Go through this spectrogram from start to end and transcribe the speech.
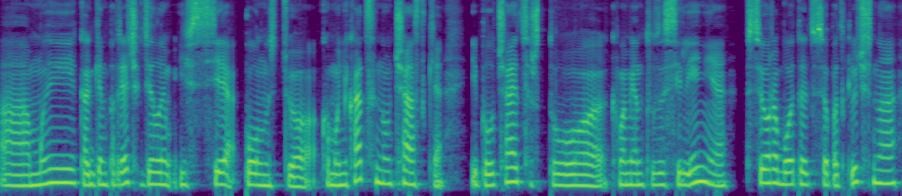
мы, как генподрядчик, делаем и все полностью коммуникации на участке. И получается, что к моменту заселения все работает, все подключено.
